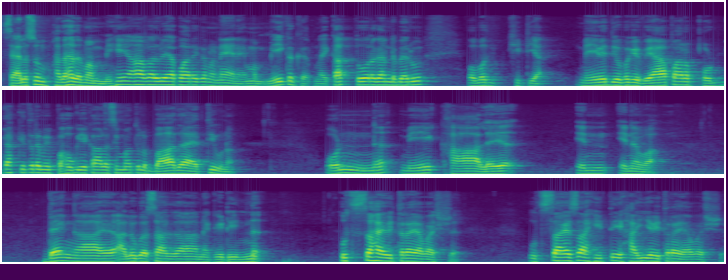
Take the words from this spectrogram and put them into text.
සැලසුම් හදාද මම මෙහි ආවල් ව්‍යාපාර කරනවා? නෑ නෑ. මම මේක කරනවා. එකක් තෝරගන්න බැරුව ඔබ හිටියා. මේ වෙද්දි ඔබගේ ව්‍යාපාර පොඩ්ඩක් විතර මේ පහුගිය කාල සීමාව තුළ බාධා ඇති වුණා. ඔන්න මේ කාලය එනවා. දැන් ආය අලුගසා ගා නැගිටින්න උත්සාහය විතරයි අවශ්‍ය. උත්සාහය සහ හිතේ හයිය විතරයි අවශ්‍ය.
